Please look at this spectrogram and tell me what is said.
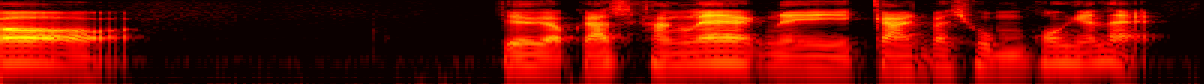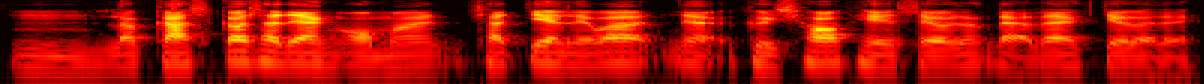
ก็เจอกับกัสครั้งแรกในการประชุมพวกนี้แหละ อืม แล้วกัสก็แสดงออกมาชัดเจนเลยว่าเนี่ยคือชอบเฮเซลตั้งแต่แรกเจอเลย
